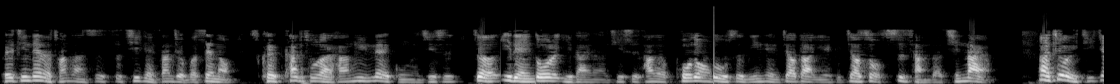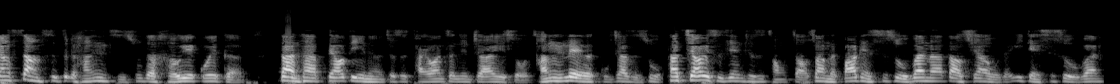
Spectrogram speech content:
所以今天的船长是是七点三九百分哦，可以看出来航运类股呢，其实这一年多以来呢，其实它的波动度是明显较大，也比较受市场的青睐哦。那就以即将上市这个航运指数的合约规格。但它标的呢，就是台湾证券交易所长盈类的股价指数，它交易时间就是从早上的八点四十五分呢，到下午的一点四十五分。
